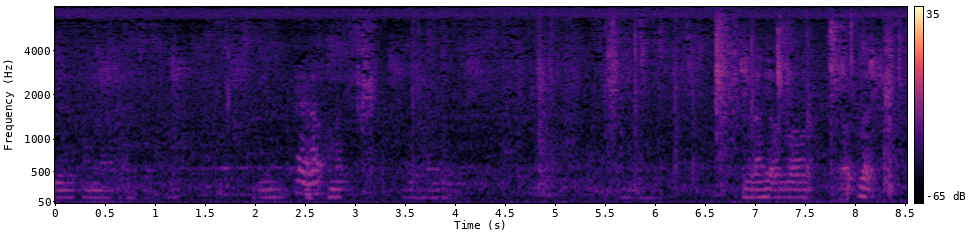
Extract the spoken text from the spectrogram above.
Bismillahirrahmanirrahim. Ya Allah, Allah.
